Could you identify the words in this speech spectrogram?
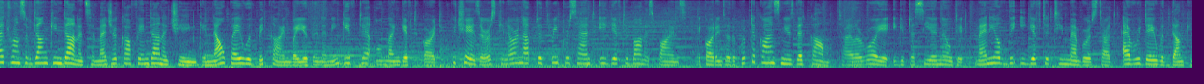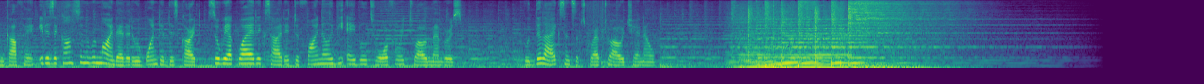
Patrons of Dunkin' Donuts, a major coffee and donut chain, can now pay with Bitcoin by using an e-gift online gift card. Purchasers can earn up to 3% e-gift bonus points. According to the CryptoCoinsNews.com, Tyler Roye, e-gift CEO, noted, many of the e-gift team members start every day with Dunkin' Coffee. It is a constant reminder that we wanted this card, so we are quite excited to finally be able to offer it to our members. Put the likes and subscribe to our channel.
